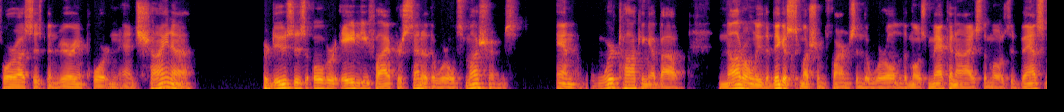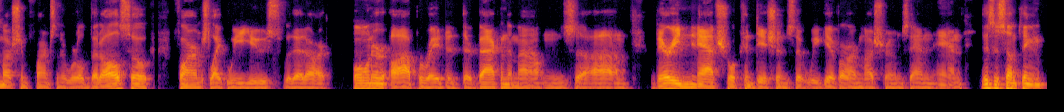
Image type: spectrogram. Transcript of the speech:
for us has been very important. And China produces over 85% of the world's mushrooms. And we're talking about not only the biggest mushroom farms in the world, the most mechanized, the most advanced mushroom farms in the world, but also farms like we use that are owner operated. They're back in the mountains, um, very natural conditions that we give our mushrooms. And, and this is something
